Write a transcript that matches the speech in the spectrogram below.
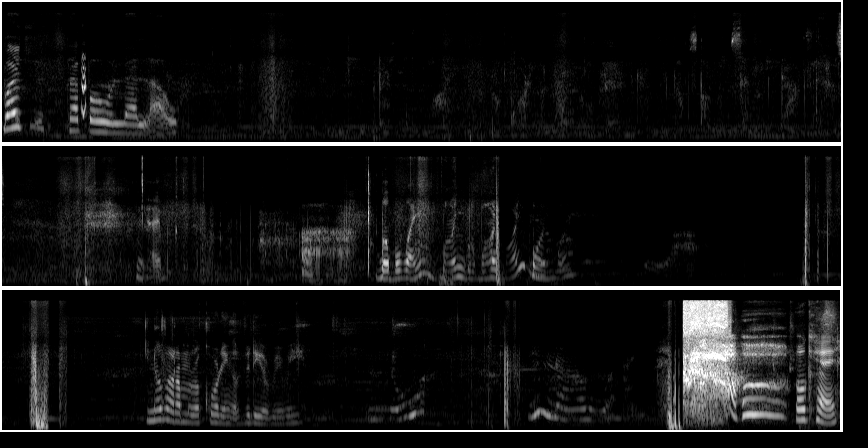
Why is Peppa Lalaw? Okay. Boing, boing, boing, boing, boing, boing, boing. You know that I'm recording a video, Riri. No. You know what okay.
